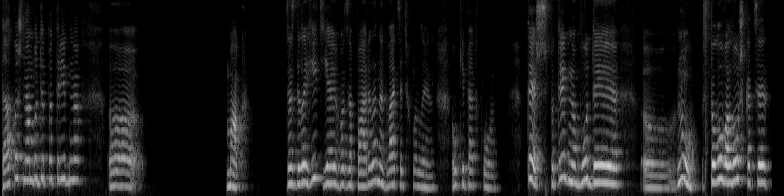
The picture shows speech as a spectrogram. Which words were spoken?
Також нам буде потрібно е, мак. Заздалегідь я його запарила на 20 хвилин у кипятку. Теж потрібно буде, е, ну, столова ложка це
